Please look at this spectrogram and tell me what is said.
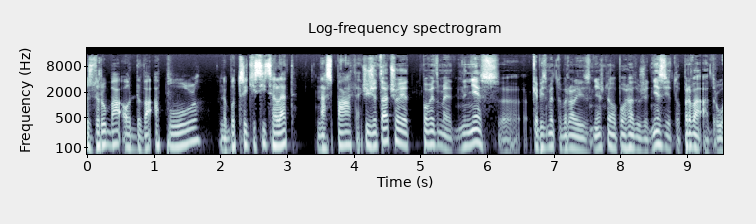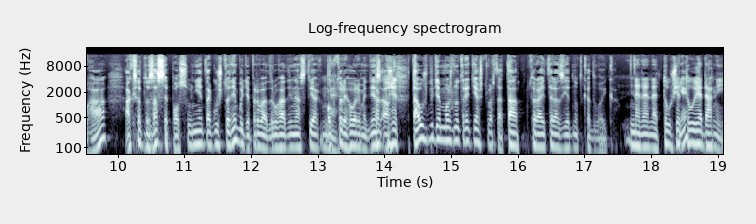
zhruba o dva a půl nebo tři tisíce let na zpátek. Čiže tá, čo je, povedzme, dnes, e, keby sme to brali z dnešného pohľadu, že dnes je to prvá a druhá, ak sa to zase posunie, tak už to nebude prvá a druhá dynastia, o Ne. ktorej hovoríme dnes, Protože- ale tá už bude možno tretia a štvrtá, tá, ktorá je teraz jednotka, dvojka. Ne, ne, ne, to už je, Nie? to už je daný.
